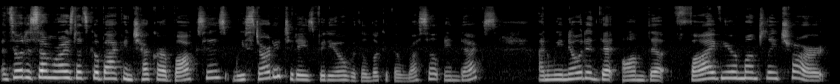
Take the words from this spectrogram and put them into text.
And so to summarize, let's go back and check our boxes. We started today's video with a look at the Russell Index. And we noted that on the five-year monthly chart,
